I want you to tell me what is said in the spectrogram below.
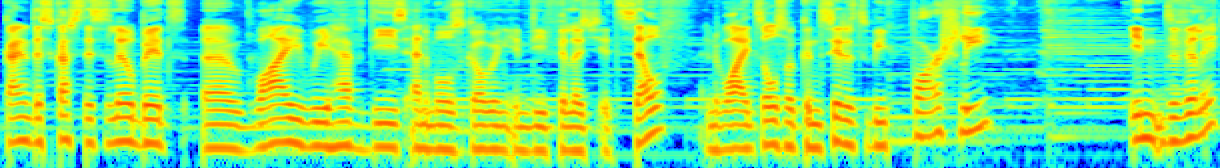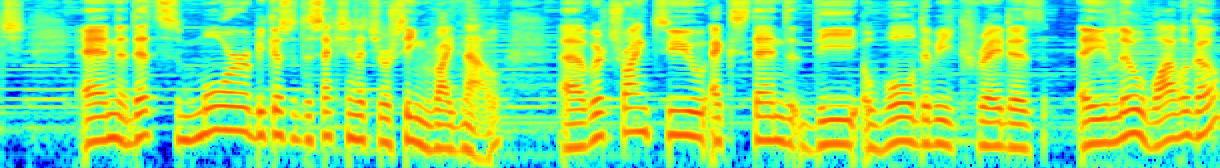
kind of discussed this a little bit, uh, why we have these animals going in the village itself and why it's also considered to be partially in the village. And that's more because of the section that you're seeing right now. Uh, we're trying to extend the wall that we created a little while ago.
